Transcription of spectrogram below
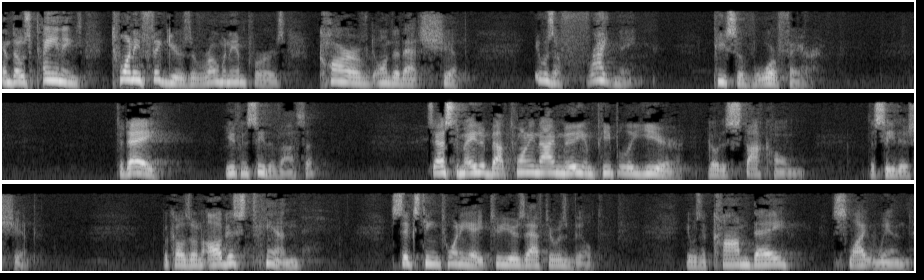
and those paintings? 20 figures of Roman emperors carved onto that ship. It was a frightening piece of warfare. Today, you can see the Vasa. It's estimated about 29 million people a year go to Stockholm to see this ship. Because on August 10, 1628, two years after it was built. It was a calm day, slight wind.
